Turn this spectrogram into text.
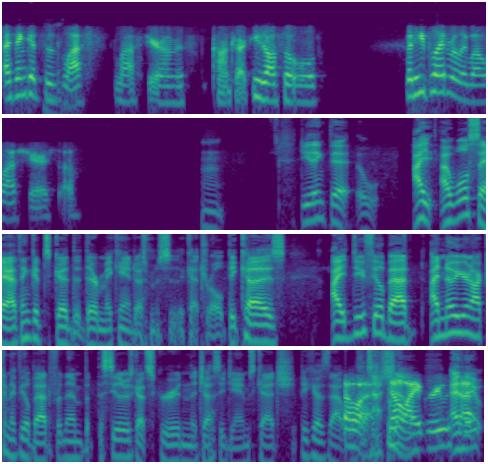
I think it's his Mhm. last last year on his contract. He's also old, but he played really well last year. So Do you think that I I will say I think it's good that they're making adjustments to the catch roll because I do feel bad. I know you're not going to feel bad for them, but the Steelers got screwed in the Jesse James catch because that oh was a touchdown. no, I agree with And that.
